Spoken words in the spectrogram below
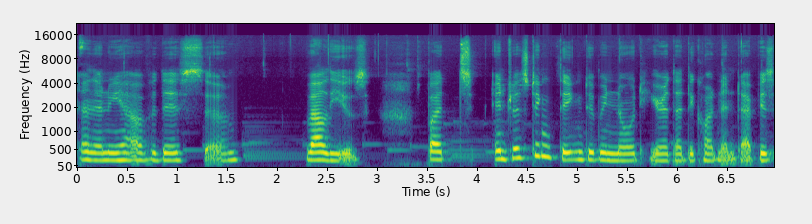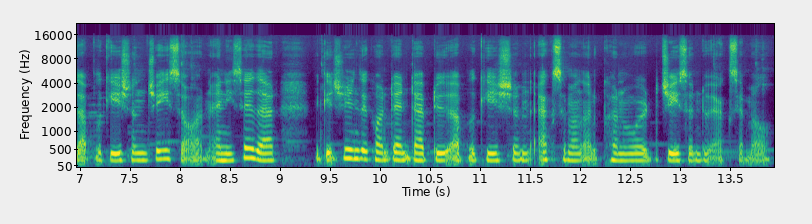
and then we have this um, values. But interesting thing to be note here that the content type is application JSON and he said that we could change the content type to application XML and convert JSON to XML.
